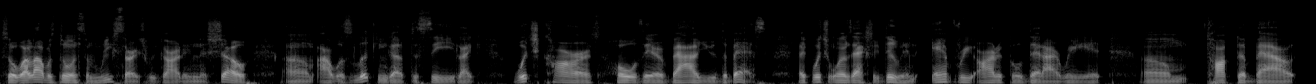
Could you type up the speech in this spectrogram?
So while I was doing some research regarding the show, um, I was looking up to see like which cars hold their value the best, like which ones actually do. And every article that I read um, talked about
